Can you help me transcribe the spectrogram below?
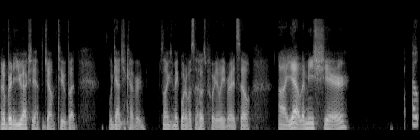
I know Brittany, you actually have to jump too, but we got you covered as long as you make one of us a host before you leave. Right. So, uh, yeah, let me share. Oh,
